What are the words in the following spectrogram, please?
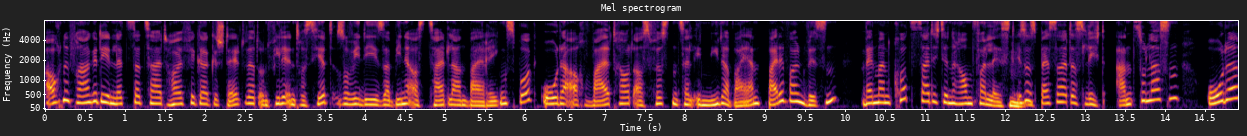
Auch eine Frage, die in letzter Zeit häufiger gestellt wird und viele interessiert, so wie die Sabine aus Zeitlern bei Regensburg oder auch Waltraud aus Fürstenzell in Niederbayern. Beide wollen wissen, wenn man kurzzeitig den Raum verlässt, mhm. ist es besser, das Licht anzulassen oder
